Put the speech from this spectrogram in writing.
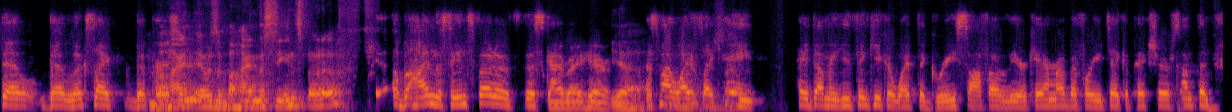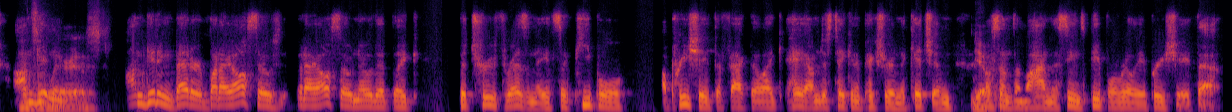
that that looks like the person, behind, it was a behind the scenes photo. A behind the scenes photo. It's this guy right here. Yeah, that's my 100%. wife. Like, hey, hey, dummy, you think you could wipe the grease off of your camera before you take a picture of something? I'm that's getting, hilarious. I'm getting better, but I also, but I also know that like the truth resonates. Like people appreciate the fact that like, hey, I'm just taking a picture in the kitchen yep. of something behind the scenes. People really appreciate that.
